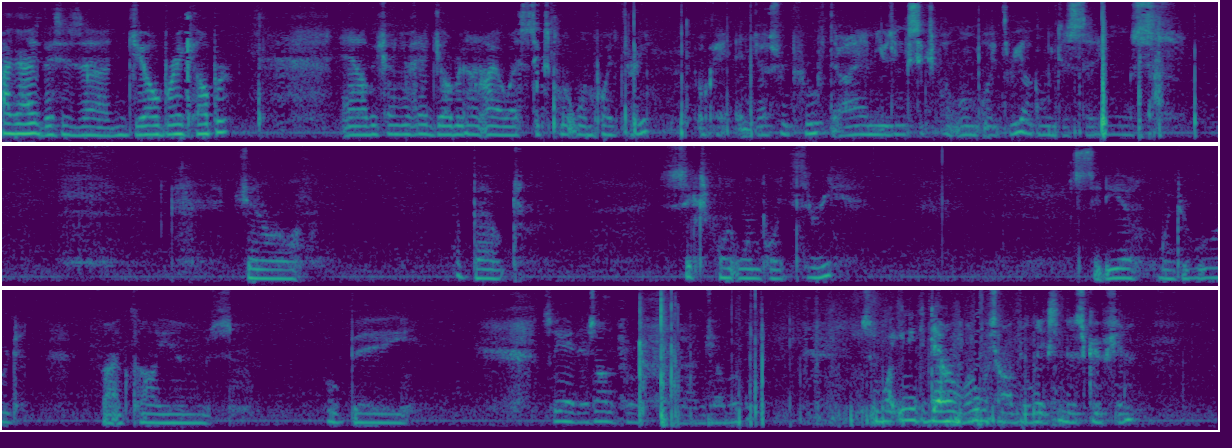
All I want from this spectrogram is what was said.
Hi guys, this is uh, Jailbreak Helper, and I'll be showing you how to jailbreak on iOS 6.1.3. Okay, and just for proof that I am using 6.1.3, I'll go into Settings, General, About, 6.1.3, Cydia, Winterboard, 5 columns, Obey, so yeah, there's all the proof that I'm jailbroken. So what you need to download, which I'll have the links in the description,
